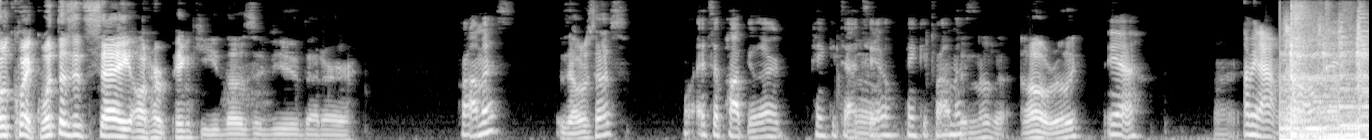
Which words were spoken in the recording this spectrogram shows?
Real quick, what does it say on her pinky? Those of you that are, promise is that what it says? well, it's a popular pinky oh, tattoo pinky promise Didn't know that. Oh, really? yeah All right. i mean i don't know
